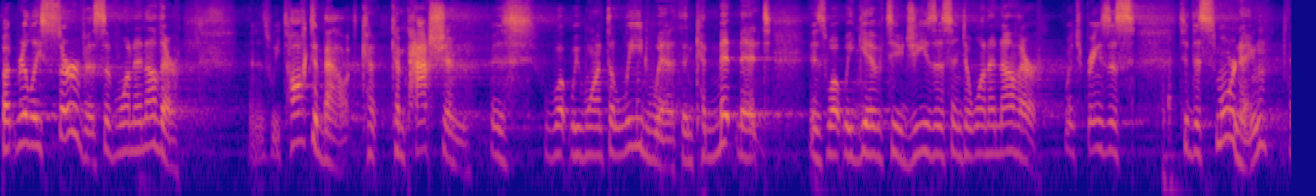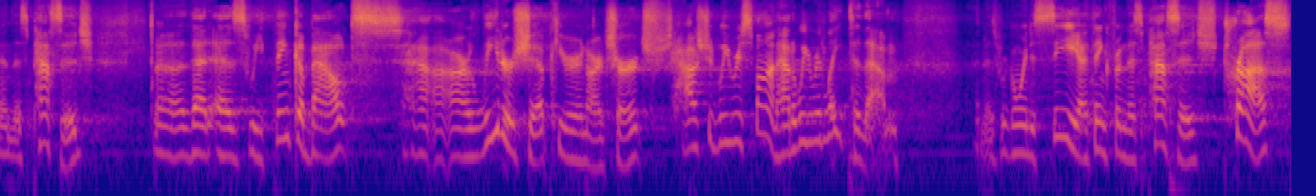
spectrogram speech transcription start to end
but really service of one another. And as we talked about, co- compassion is what we want to lead with, and commitment is what we give to Jesus and to one another, which brings us to this morning and this passage uh, that as we think about our leadership here in our church, how should we respond? How do we relate to them? And as we're going to see, I think from this passage, trust,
